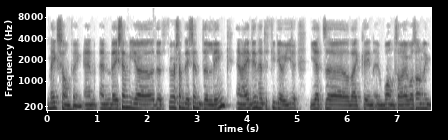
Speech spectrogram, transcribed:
make something. And and they sent me uh the first time they sent the link and i didn't have the video yet uh like in, in one. So i was only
